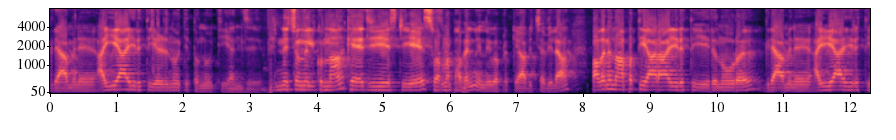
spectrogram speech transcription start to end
ഗ്രാമിന് അയ്യായിരത്തി എഴുന്നൂറ്റി തൊണ്ണൂറ്റി അഞ്ച് ഭിന്നിച്ചു നിൽക്കുന്ന K G S T A Swarnabhavan എന്നിവ പ്രഖ്യാപിച്ച വില പവന് നാൽപ്പത്തി ആറായിരത്തി ഇരുന്നൂറ് ഗ്രാമിന് അയ്യായിരത്തി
